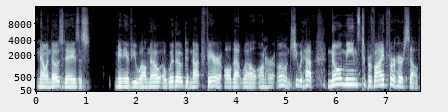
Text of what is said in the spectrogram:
Now, in those days, Many of you well know a widow did not fare all that well on her own. She would have no means to provide for herself,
